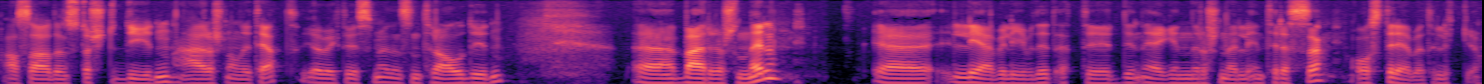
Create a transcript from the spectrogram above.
Altså den største dyden er rasjonalitet i objektivisme, den sentrale dyden. Eh, være rasjonell, eh, leve livet ditt etter din egen rasjonelle interesse og strebe etter lykke.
